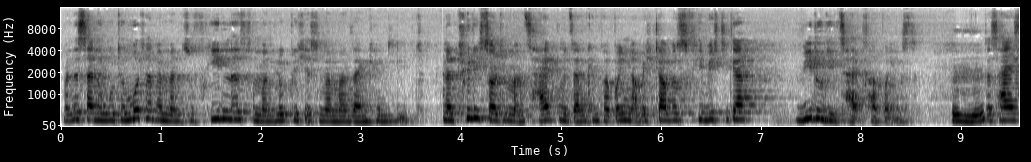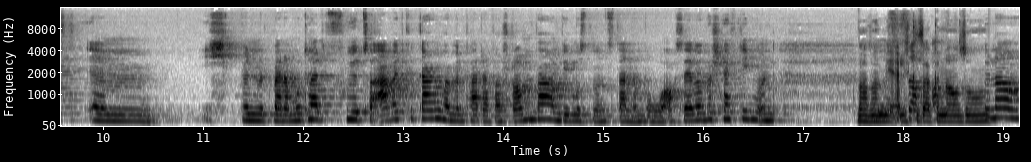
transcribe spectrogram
Man ist eine gute Mutter, wenn man zufrieden ist, wenn man glücklich ist und wenn man sein Kind liebt. Natürlich sollte man Zeit mit seinem Kind verbringen, aber ich glaube, es ist viel wichtiger, wie du die Zeit verbringst. Mhm. Das heißt, ähm, ich bin mit meiner Mutter früher zur Arbeit gegangen, weil mein Vater verstorben war und wir mussten uns dann im Büro auch selber beschäftigen und war bei so mir ehrlich gesagt auch, genauso. Genau,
